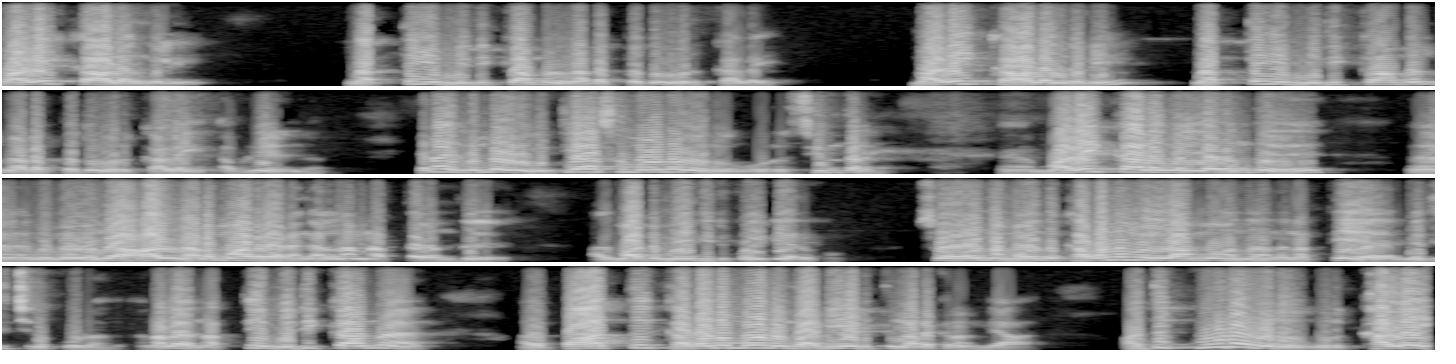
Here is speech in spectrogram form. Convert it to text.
மழைக்காலங்களில் நத்தையை மிதிக்காமல் நடப்பது ஒரு கலை. மழை காலங்களில் நத்தையை மிதிக்காமல் நடப்பது ஒரு கலை அப்படின்னு எழுந்தார் ஏன்னா இது ரொம்ப ஒரு வித்தியாசமான ஒரு ஒரு சிந்தனை. மழைக்காலங்களில் வந்து நம்ம வந்து ஆள் நடமாடுற இடங்கள்லாம் நத்தை வந்து அது மாட்டு மேய்ஞ்சிட்டு போயிட்டே இருக்கும். ஸோ நம்ம வந்து கவனம் இல்லாமல் வந்து அந்த நத்தையை மிதிச்சிடக்கூடாது அதனால நத்தையை மிதிக்காம அதை பார்த்து கவனமாக நம்ம அடி எடுத்து நடக்கிறோம் இல்லையா? அது கூட ஒரு ஒரு கலை.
